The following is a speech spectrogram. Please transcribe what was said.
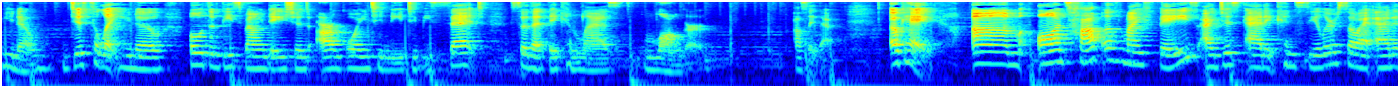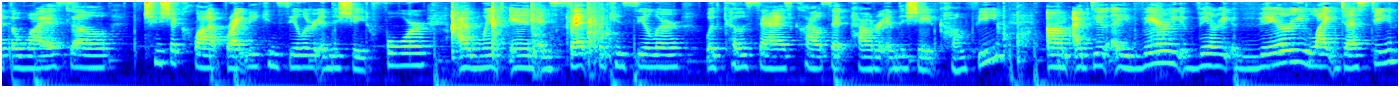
you know, just to let you know, both of these foundations are going to need to be set so that they can last longer. I'll say that. Okay, um, on top of my face, I just added concealer. So I added the YSL Touche Éclat Brightening Concealer in the shade 4. I went in and set the concealer with Kosas Cloud Set Powder in the shade Comfy. Um, I did a very, very, very light dusting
